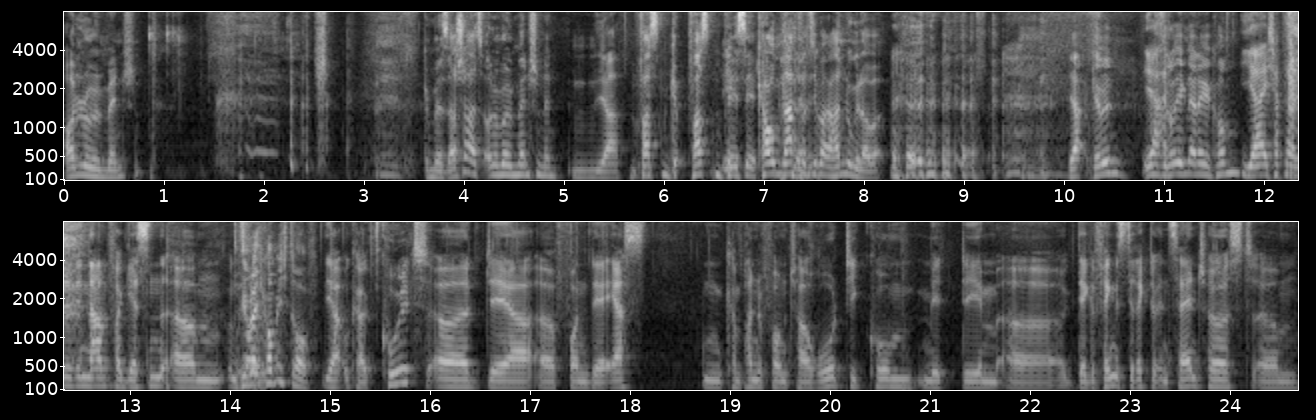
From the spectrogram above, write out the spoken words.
Honorable Menschen. Können wir Sascha als Honorable Menschen nennen? Ja. Fast ein, fast ein PC. Kaum nachvollziehbare Handlungen, aber. ja, Kevin? Ja. Ist dir noch irgendeiner gekommen? Ja, ich habe leider den Namen vergessen. Ähm, und Okay, vielleicht komme ich drauf. Ja, okay. Kult, äh, der äh, von der ersten Kampagne vom Tarotikum mit dem äh, der Gefängnisdirektor in Sandhurst. Ähm,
